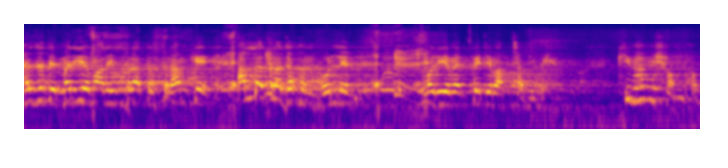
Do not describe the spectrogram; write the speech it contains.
হজরতে মরিয়ম আলী ইসলাতামকে আল্লাহ তালা যখন বললেন, মরিয়মের পেটে বাচ্চা দিবে, কীভাবে সম্ভব?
